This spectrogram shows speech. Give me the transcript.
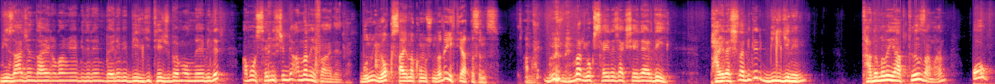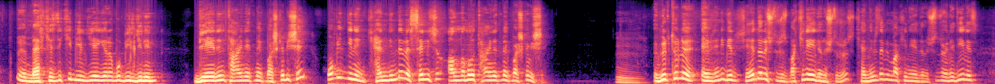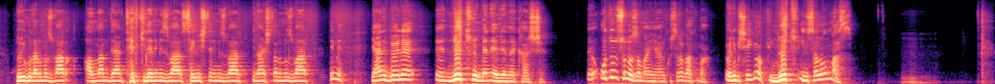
Mizacın dahil olamayabilirim. Böyle bir bilgi tecrübem olmayabilir. Ama o senin için bir anlam ifade eder. Bunu yok sayma konusunda da ihtiyatlısınız. Ama Bu- Bunlar yok sayılacak şeyler değil. Paylaşılabilir bilginin tanımını yaptığın zaman o e, merkezdeki bilgiye göre bu bilginin değerini tayin etmek başka bir şey. O bilginin kendinde ve senin için anlamını tayin etmek başka bir şey. Öbür türlü evreni bir şeye dönüştürürüz, makineye dönüştürürüz. Kendimiz de bir makineye dönüştürürüz. Öyle değiliz. Duygularımız var, anlam değer, tepkilerimiz var, sevinçlerimiz var, inançlarımız var. Değil mi? Yani böyle e, nötrüm ben evrene karşı. E, odunsun o zaman yani kusura bakma. Öyle bir şey yok ki. Nötr insan olmaz.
